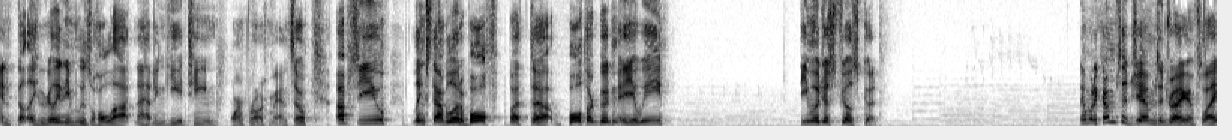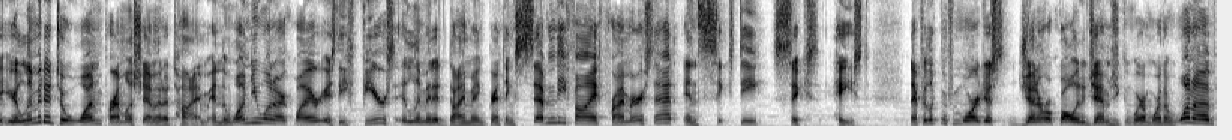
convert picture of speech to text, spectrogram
and felt like we really didn't lose a whole lot not having Guillotine or Infernal Command. So up to you. Links down below to both, but uh, both are good in AoE. Demo just feels good. Now, when it comes to gems in Dragonflight, you're limited to one Primalist gem at a time, and the one you want to acquire is the Fierce Illimited Diamond, granting 75 primary stat and 66 haste. Now, if you're looking for more just general quality gems you can wear more than one of,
